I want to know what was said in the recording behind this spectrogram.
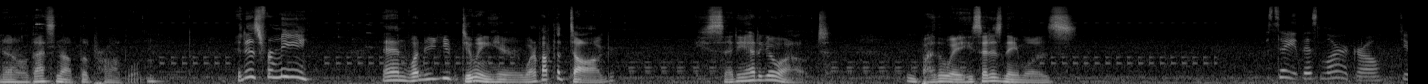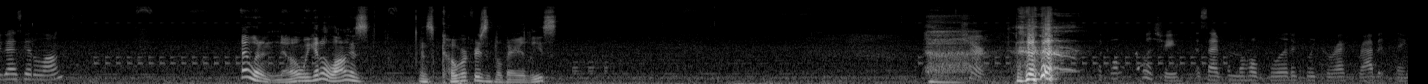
No, that's not the problem. It is for me. And what are you doing here? What about the dog? He said he had to go out. And by the way, he said his name was. Say, this Laura girl, do you guys get along? I wouldn't know. We get along as as coworkers at the very least. What kind of girl is she, aside from the whole politically correct rabbit thing?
